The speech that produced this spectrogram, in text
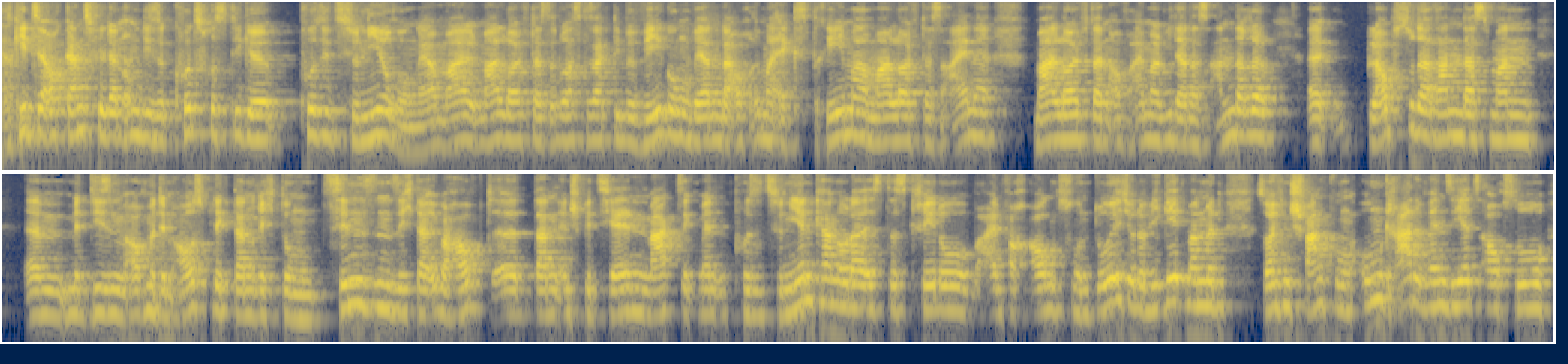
Da geht es ja auch ganz viel dann um diese kurzfristige Positionierung. Ja, mal, mal läuft das, du hast gesagt, die Bewegungen werden da auch immer extremer, mal läuft das eine, mal läuft dann auf einmal wieder das andere. Äh, glaubst du daran, dass man ähm, mit diesem, auch mit dem Ausblick dann Richtung Zinsen sich da überhaupt äh, dann in speziellen Marktsegmenten positionieren kann? Oder ist das Credo einfach Augen zu und durch? Oder wie geht man mit solchen Schwankungen um, gerade wenn sie jetzt auch so,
